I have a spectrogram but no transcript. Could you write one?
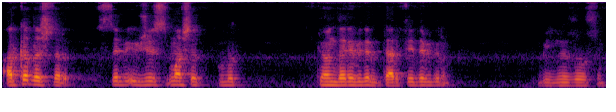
Arkadaşlar size bir ücretsiz maçla gönderebilirim, terfi edebilirim. Bilginiz olsun.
